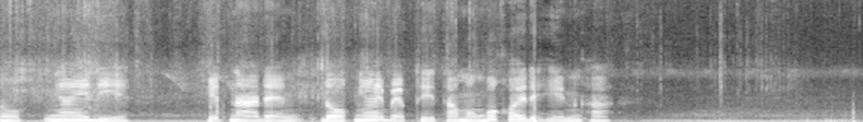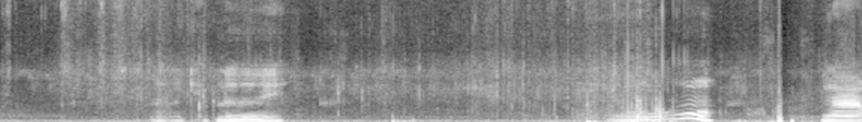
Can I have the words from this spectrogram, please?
ดอกใหญ่ดี เฮ็ดหนาแดงดอกง่ายแบบที่ตามองบ่ค่อยได้เห็นค่ะเก็บเลยโอ้งาม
